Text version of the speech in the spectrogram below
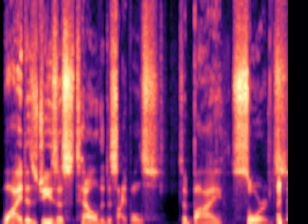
Why does Jesus tell the disciples to buy swords?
